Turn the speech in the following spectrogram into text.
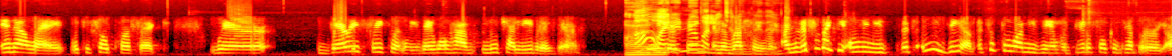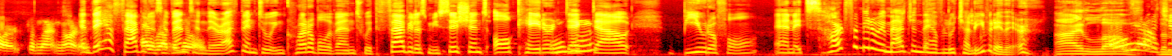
in LA, which is so perfect, where very frequently they will have lucha libres there. Oh, I didn't know about in the wrestling ring. I mean, this is like the only mu- It's a museum. It's a full-on museum with beautiful contemporary art from Latin artists. And they have fabulous around the events in there. I've been to incredible events with fabulous musicians, all catered, Mm-hmm. decked out, beautiful. And it's hard for me to imagine they have lucha libre there. I love Oh, yeah. the Change.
